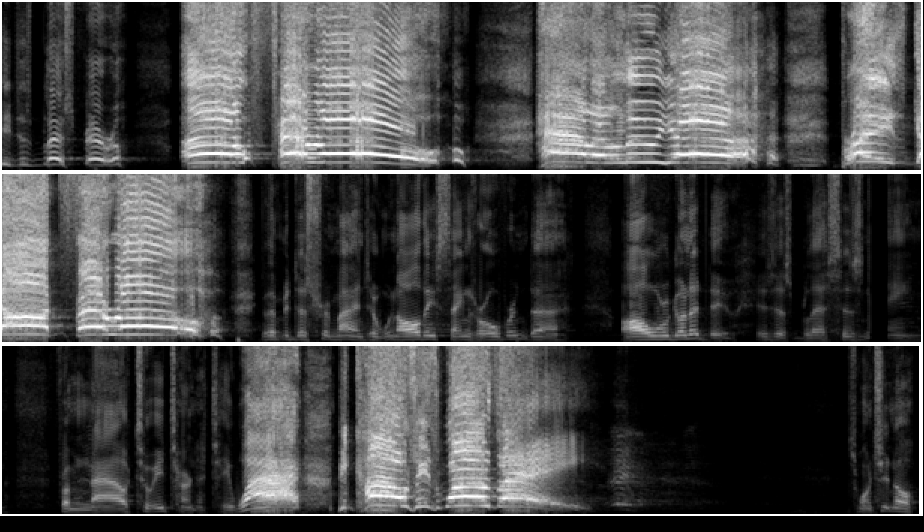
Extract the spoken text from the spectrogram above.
he just blessed Pharaoh. Oh, Pharaoh! Hallelujah! Praise God, Pharaoh! Let me just remind you when all these things are over and done, all we're going to do is just bless his name from now to eternity. Why? Because he's worthy! Just want you to know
